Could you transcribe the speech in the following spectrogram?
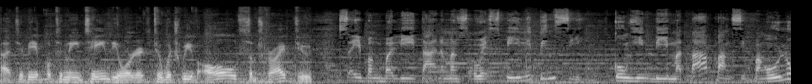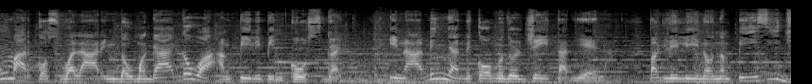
uh, to be able to maintain the order to which we've all subscribed to. Sa ibang balita naman sa West Philippine Sea, kung hindi matapang si Pangulong Marcos, wala rin daw magagawa ang Philippine Coast Guard. Inamin niya ni Commodore J. Tariela. Paglilinaw ng PCG,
